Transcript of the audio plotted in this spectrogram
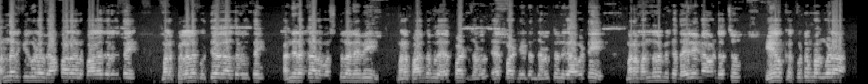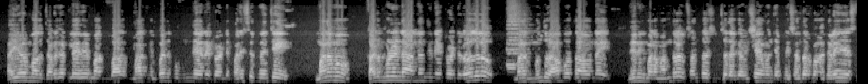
అందరికీ కూడా వ్యాపారాలు బాగా జరుగుతాయి. మన పిల్లలకు ఉద్యోగాలు జరుగుతాయి. అన్ని రకాల వస్తువులు అనేవి మన ప్రాంతంలో ఏర్పాటు జరుగు- ఏర్పాటు చేయడం జరుగుతుంది కాబట్టి మనం అందరం ఇంకా ధైర్యంగా ఉండొచ్చు. ఏ ఒక్క కుటుంబం కూడా అయ్యో మాకు జరగట్లేదే మాకు బా- మాకు ఇబ్బంది ఉంది అనేటువంటి పరిస్థితి నుంచి మనము కడుపు నిండా అన్నం తినేటువంటి రోజులు మనకు ముందు రాబోతా ఉన్నాయి. దీనికి మనం అందరం సంతోషించదగ్గ విషయం అని చెప్పి సందర్భంగా తెలియజేస్తూ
